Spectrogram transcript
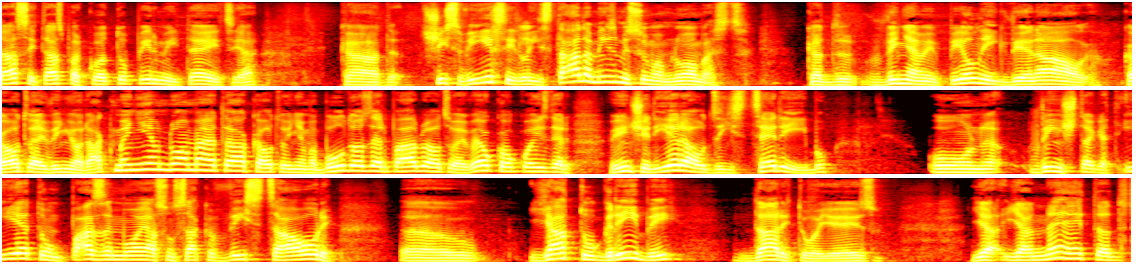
tas ir tas, par ko tu pirmie teici. Ja? Kad šis vīrs ir līdz tādam izmisumam nomests, kad viņam ir pilnīgi vienalga. Kaut vai viņu ar akmeņiem nomētā, kaut vai viņam ar buldozeru pārbrauc, vai vēl kaut ko izdara, viņš ir ieraudzījis cerību, un viņš tagad iet un pazemojas un saka, viss cauri. Uh, ja tu gribi, dari to Jēzu. Ja, ja nē, tad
